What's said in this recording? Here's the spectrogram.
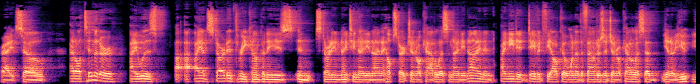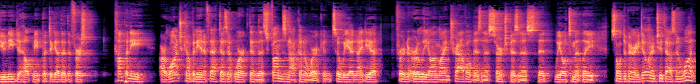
right? So at Altimeter, I was I, had started three companies in starting in 1999. I helped start General Catalyst in 99 and I needed David Fialkow, one of the founders of General Catalyst said, you know, you, you need to help me put together the first company, our launch company. And if that doesn't work, then this fund's not going to work. And so we had an idea for an early online travel business, search business that we ultimately sold to Barry Diller in 2001.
